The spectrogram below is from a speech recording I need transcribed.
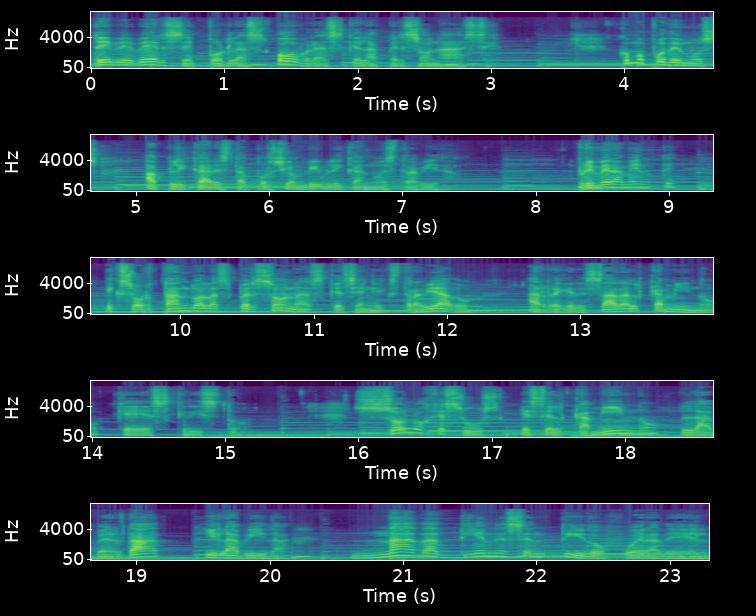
debe verse por las obras que la persona hace. ¿Cómo podemos aplicar esta porción bíblica a nuestra vida? Primeramente, exhortando a las personas que se han extraviado a regresar al camino que es Cristo. Solo Jesús es el camino, la verdad y la vida. Nada tiene sentido fuera de Él.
